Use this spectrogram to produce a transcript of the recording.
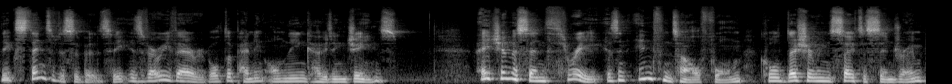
The extent of disability is very variable depending on the encoding genes. HMSN3 is an infantile form called Dejerine-Sottas syndrome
